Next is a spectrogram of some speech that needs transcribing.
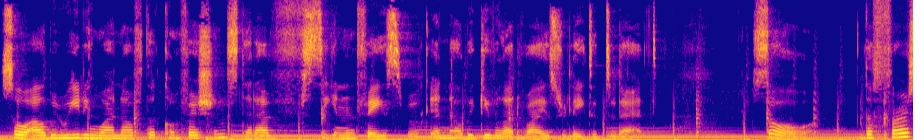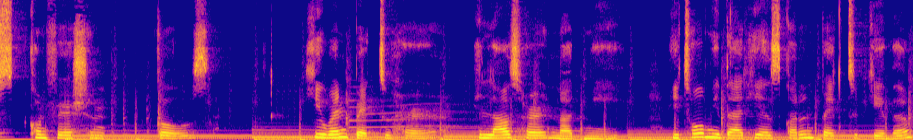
So I'll be reading one of the confessions that I've seen on Facebook and I'll be giving advice related to that. So, the first confession goes He went back to her. He loves her, not me. He told me that he has gotten back together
